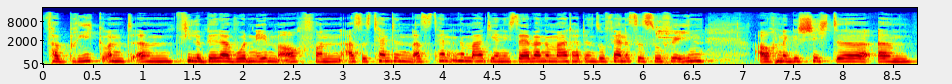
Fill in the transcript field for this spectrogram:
Fabrik und ähm, viele Bilder wurden eben auch von Assistentinnen und Assistenten gemalt, die er nicht selber gemalt hat. Insofern ist es so für ihn auch eine Geschichte, ähm,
